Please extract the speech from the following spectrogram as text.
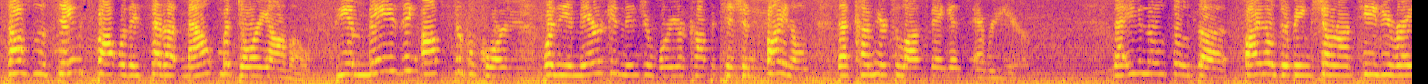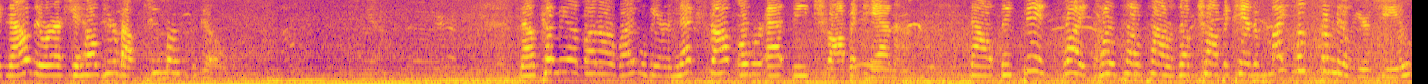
It's also the same spot where they set up Mount Midoriyama, the amazing obstacle course for the American Ninja Warrior Competition finals that come here to Las Vegas every year. Now, even though those uh, finals are being shown on TV right now, they were actually held here about two months ago. Now coming up on our right will be our next stop over at the Tropicana. Now the big white hotel towers of Tropicana might look familiar to you.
